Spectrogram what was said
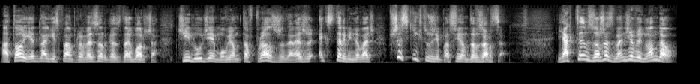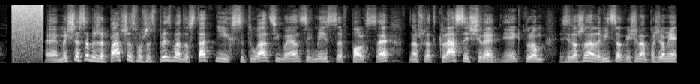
a to jednak jest pan profesor Gazeta Wyborcza. Ci ludzie mówią to wprost, że należy eksterminować wszystkich, którzy nie pasują do wzorca. Jak ten wzorzec będzie wyglądał? E, myślę sobie, że patrząc poprzez pryzmat ostatnich sytuacji mających miejsce w Polsce, na przykład klasy średniej, którą Zjednoczona Lewica określa na poziomie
